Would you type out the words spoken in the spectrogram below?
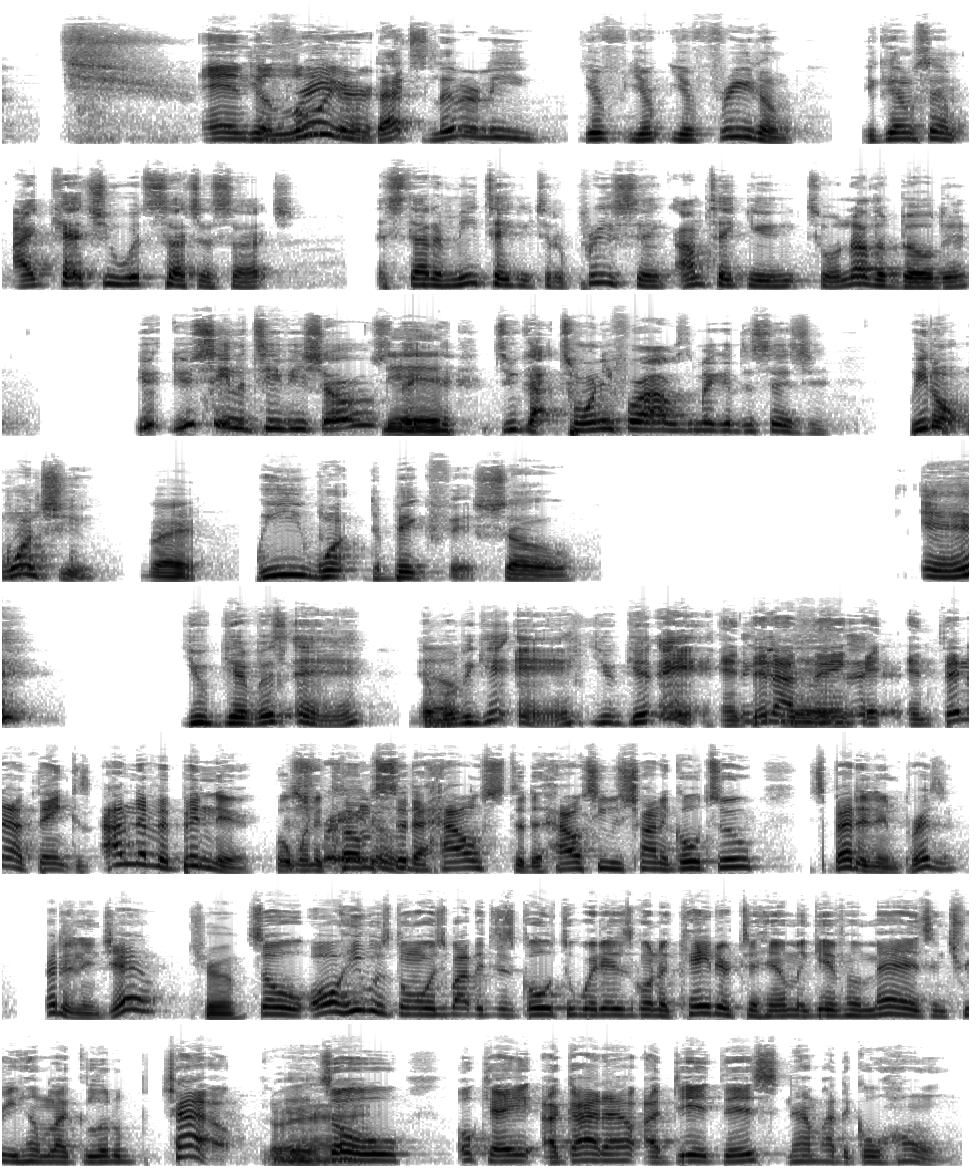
And Your the freedom. lawyer, That's literally your, your your freedom. You get what I'm saying? I catch you with such and such. Instead of me taking you to the precinct, I'm taking you to another building. You you seen the TV shows? They- Yeah. you got 24 hours to make a decision. We don't want you. right? We want the big fish. So, eh, you give us in, and Yeah. when we get in, you get in. And then I think, and then I think, because I've never been there, but It's when it comes to the house, to the house he was trying to go to, it's better than prison, better than jail. True. So all he was doing was about to just go to where they was going to cater to him and give him meds and treat him like a little child. Right. So okay, I got out, I did this, now I'm about to go home.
